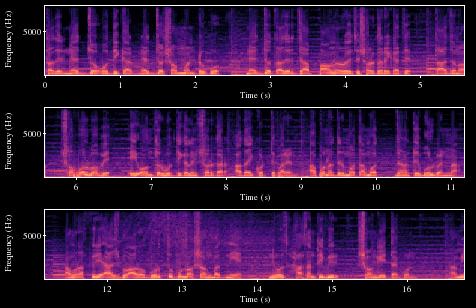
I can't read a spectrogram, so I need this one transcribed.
তাদের ন্যায্য অধিকার, ন্যায্য সম্মানটুকু, ন্যায্য তাদের যা পাওনা রয়েছে সরকারের কাছে, তা যেন সফলভাবে এই অন্তর্বর্তীকালীন সরকার আদায় করতে পারেন। আপনাদের মতামত জানাতে বলবেন না। আমরা ফিরে আসব আরও গুরুত্বপূর্ণ সংবাদ নিয়ে। নিউজ হাসান টিভির সঙ্গেই থাকুন। আমি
